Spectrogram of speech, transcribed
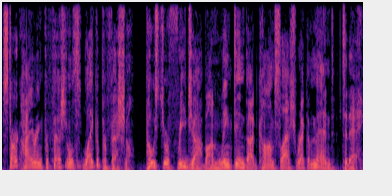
Start hiring professionals like a professional. Post your free job on linkedin.com slash recommend today.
